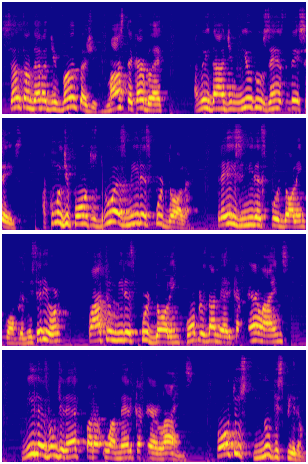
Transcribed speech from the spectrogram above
Santander Advantage Mastercard Black, anuidade 1.236, acúmulo de pontos 2 milhas por dólar, 3 milhas por dólar em compras no exterior, 4 milhas por dólar em compras da American Airlines, milhas vão direto para o American Airlines, pontos nunca expiram,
